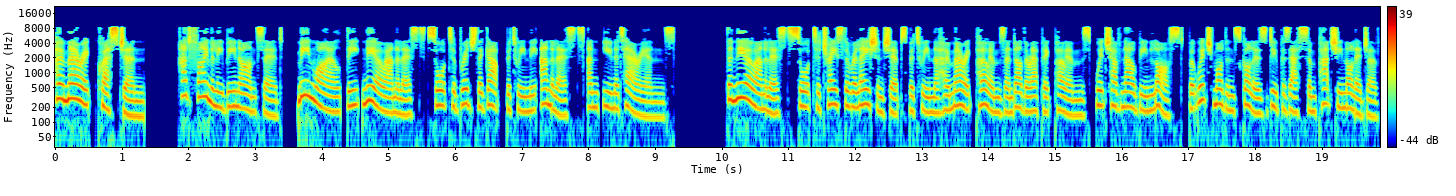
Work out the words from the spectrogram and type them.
Homeric question had finally been answered. Meanwhile, the neo-analysts sought to bridge the gap between the analysts and Unitarians. The neo-analysts sought to trace the relationships between the Homeric poems and other epic poems, which have now been lost, but which modern scholars do possess some patchy knowledge of.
